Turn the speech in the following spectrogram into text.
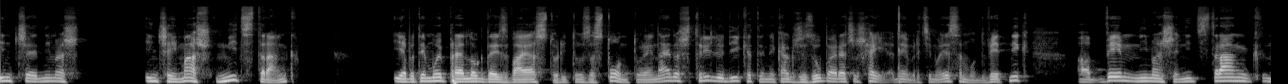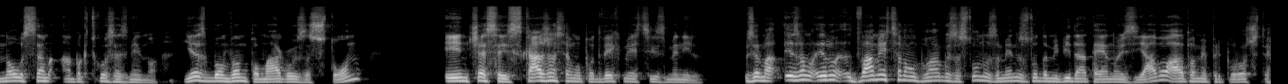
in če nimaš In če imaš nič strank, je potem moj predlog, da izvajaš storitev za ston. Torej, najdeš tri ljudi, ki te nekako že zaupajo. Rečeš, hej, ne, recimo, jaz sem odvetnik, uh, vem, nimam še nič strank, nov sem, ampak tako se zmenimo. Jaz bom vam pomagal za ston, in če se izkažem, se bomo po dveh mesecih zmenili. Oziroma, jaz vam, jaz vam, dva meseca vam pomagam za stovno zameno, zato da mi vi date eno izjavo, ali pa me priporočate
